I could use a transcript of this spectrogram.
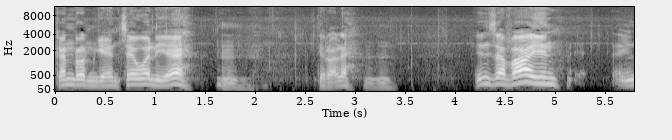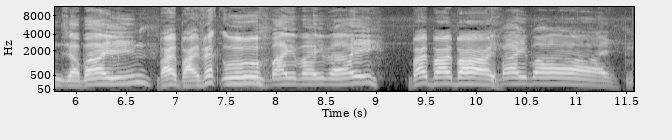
kan ron gen chewa ni e ti ro le. Mm-hmm. In zavain in. Zavain bye bye vek u. Bye bye bye. Bye bye bye. Bye bye.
